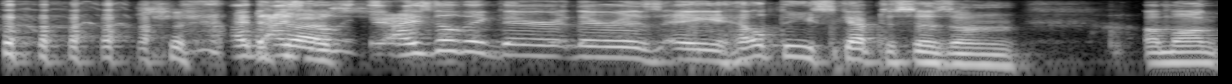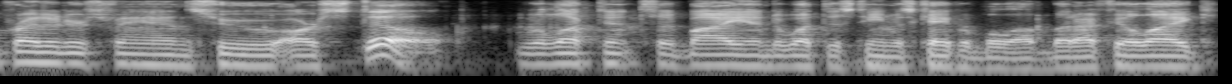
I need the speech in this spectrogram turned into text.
I, I, still think, I still think there there is a healthy skepticism among Predators fans who are still reluctant to buy into what this team is capable of. But I feel like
